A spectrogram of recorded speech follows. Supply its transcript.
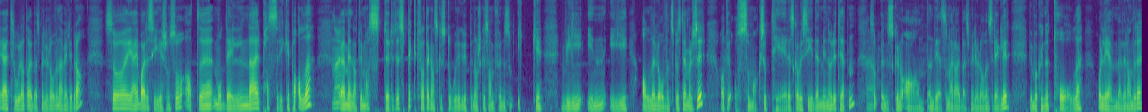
Jeg tror at arbeidsmiljøloven er veldig bra. Så jeg bare sier som så at eh, modellen der passer ikke på alle. Nei. Og jeg mener at vi må ha større respekt for at det er ganske store grupper i norske samfunn som ikke vil inn i alle lovens bestemmelser, og at vi også må akseptere skal vi si, den minoriteten som ønsker noe annet enn det som er arbeidsmiljølovens regler. Vi må kunne tåle å leve med hverandre,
